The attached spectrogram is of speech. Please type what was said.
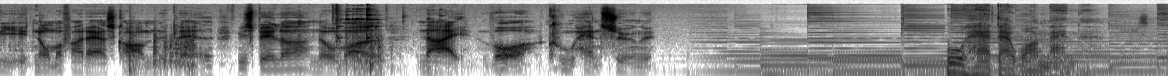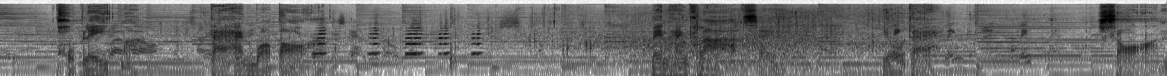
vi et nummer fra deres kommende blade. Vi spiller nummeret Nej, hvor kunne han synge? Uha, der var mange problemer, da han var barn. Men han klarede sig. Jo da, sådan.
